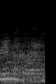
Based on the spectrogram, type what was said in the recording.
Streaming right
